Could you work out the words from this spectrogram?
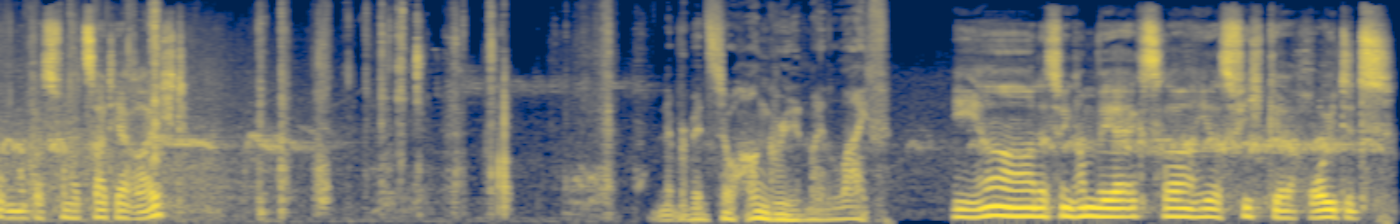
Gucken, ob das von der Zeit her reicht. Never been so hungry in my life. Ja, deswegen haben wir ja extra hier das Viech gehäutet.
